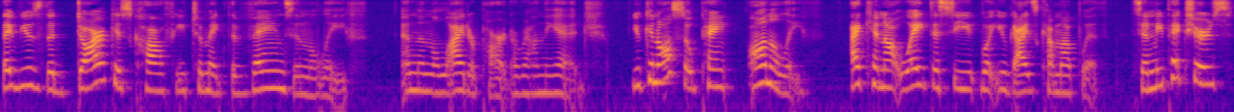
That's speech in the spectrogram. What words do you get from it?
They've used the darkest coffee to make the veins in the leaf, and then the lighter part around the edge. You can also paint on a leaf. I cannot wait to see what you guys come up with. Send me pictures.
